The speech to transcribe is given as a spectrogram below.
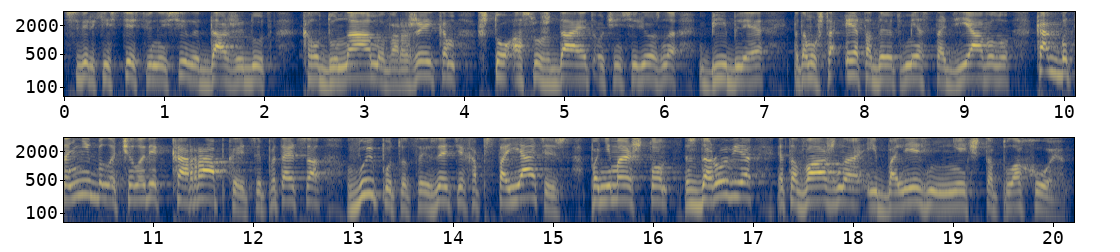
сверхъестественные силы, даже идут колдунам и ворожейкам, что осуждает очень серьезно Библия, потому что это дает место дьяволу. Как бы то ни было, человек карабкается и пытается выпутаться из этих обстоятельств, понимая, что здоровье – это важно и болезнь – нечто плохое –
